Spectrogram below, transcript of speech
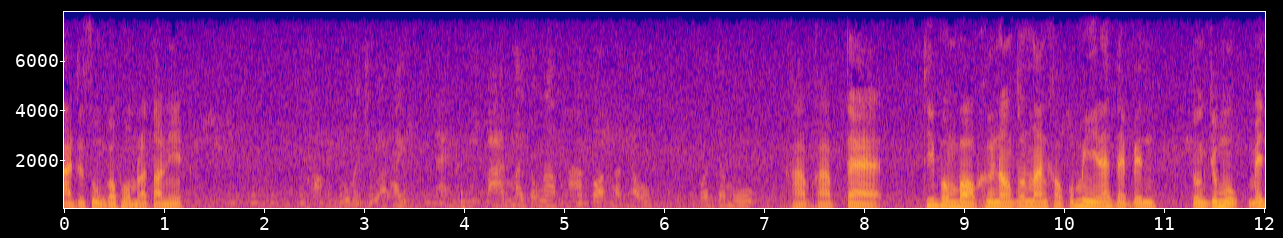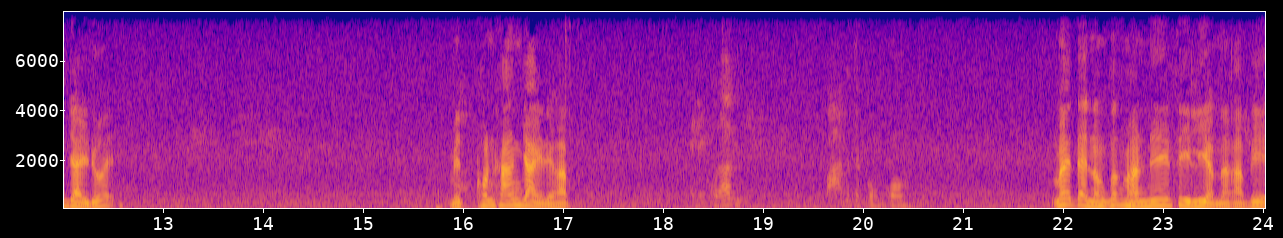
อาจจะสูงกว่าผมแล้วตอนนี้ ข้าไม่รู้มันชื่ออะไร แต่มันมีปานไม่ตรงหน้าผาก็แถวๆบนจมูกครับครับ แต่ที่ผมบอกคือน้องต้นมันเขาก็มีนะ แต่เป็นตรงจมูกเม็ดใหญ่ด้วย เม็ดค่อนข้างใหญ่เลยครับ ไอ้เด็กคนนั้นปาน มันจะกลมไม่แต่น้องต้นมันนี่สี่เหลี่ยมนะครับพี่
